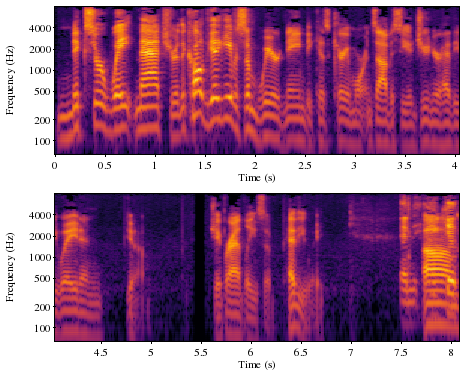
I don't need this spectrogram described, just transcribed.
mixer weight match, or they called they gave it some weird name because Kerry Morton's obviously a junior heavyweight, and you know, Jay Bradley's a heavyweight. And he Um, gets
